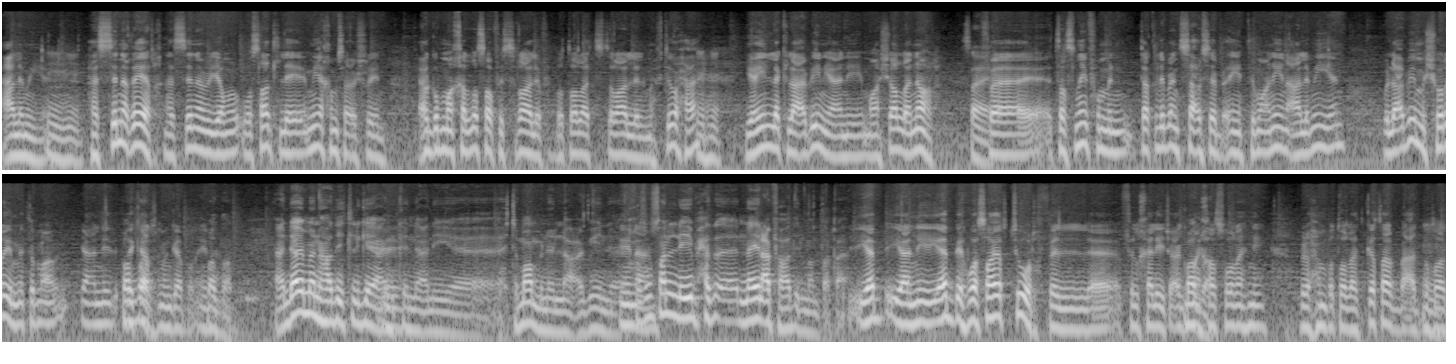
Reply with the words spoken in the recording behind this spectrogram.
عالميا. هالسنة غير هالسنة يوم وصلت ل 125 عقب ما خلصوا في أستراليا في بطولة أستراليا المفتوحة. جايين لك لاعبين يعني ما شاء الله نار صحيح فتصنيفهم من تقريبا 79 80 عالميا ولاعبين مشهورين مثل ما يعني بالضبط. ذكرت من قبل إي نعم. بالضبط يعني دائما هذه تلقى إيه. يمكن يعني آه، اهتمام من اللاعبين إي نعم. خصوصا اللي يبحث إنه يلعب في هذه المنطقة yep يعني يبي هو صاير tour في في الخليج عقب ما. يخلصون هني بيروحون بطولة قطر بعد. بطولة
